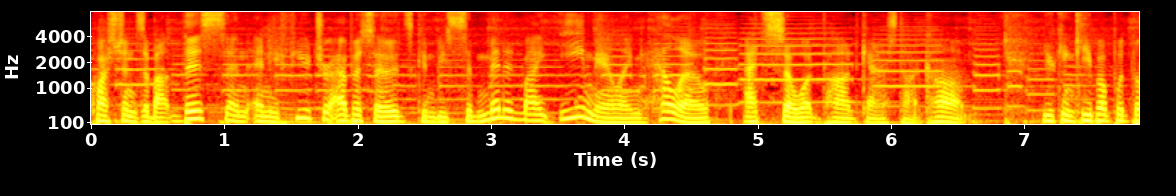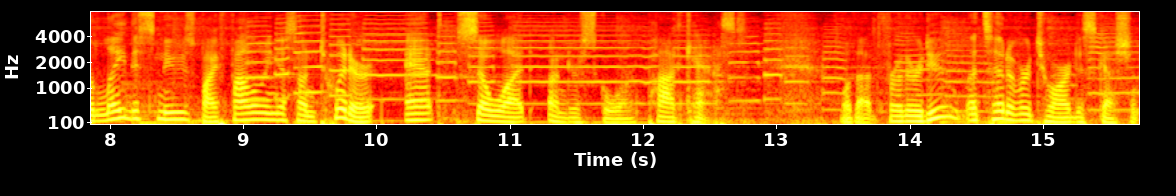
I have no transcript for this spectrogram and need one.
Questions about this and any future episodes can be submitted by emailing hello at sowhatpodcast.com. You can keep up with the latest news by following us on Twitter at sowhat underscore podcast. Without further ado, let's head over to our discussion.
